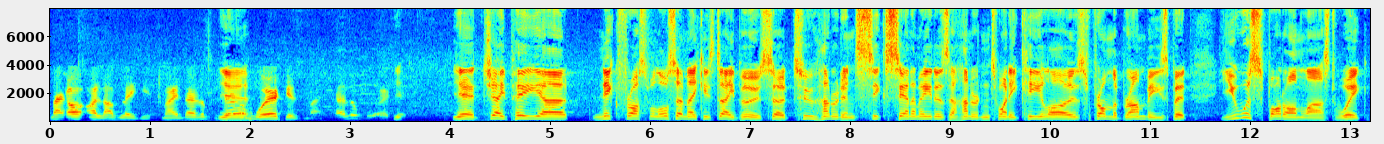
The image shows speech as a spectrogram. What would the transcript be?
Mate, I, I love leagueies, mate. They're the, Yeah. they're the workers, mate. They're the workers. Yeah, JP, uh, Nick Frost will also make his debut. So 206 centimetres, 120 kilos from the Brumbies. But you were spot on last week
